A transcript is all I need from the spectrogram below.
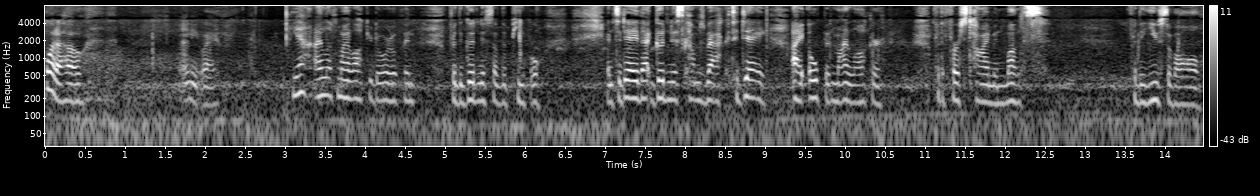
what a hoe. Anyway yeah, I left my locker door open for the goodness of the people. And today that goodness comes back. Today I open my locker for the first time in months for the use of all,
